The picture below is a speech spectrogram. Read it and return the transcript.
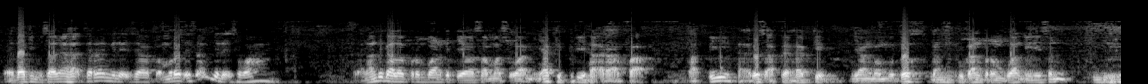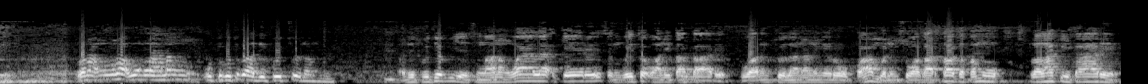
Ya, tadi misalnya hak cerai milik siapa? Menurut Islam milik suami. Ya, nanti kalau perempuan kecewa sama suaminya diberi hak rafa. Tapi harus ada hakim yang memutuskan bukan perempuan ini sendiri. Orang orang wong lanang utuk-utuk ada bojo namanya. Ada bojo piye sing kere, sing wedok wanita karir. Bareng dolanan ning Eropa, bareng Surakarta ketemu lelaki karir.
